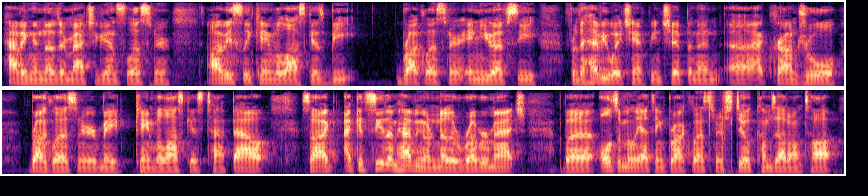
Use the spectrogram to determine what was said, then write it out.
having another match against Lesnar. Obviously, Cain Velasquez beat Brock Lesnar in UFC for the heavyweight championship, and then uh, at Crown Jewel, Brock Lesnar made Cain Velasquez tap out. So I, I could see them having another rubber match, but ultimately I think Brock Lesnar still comes out on top.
